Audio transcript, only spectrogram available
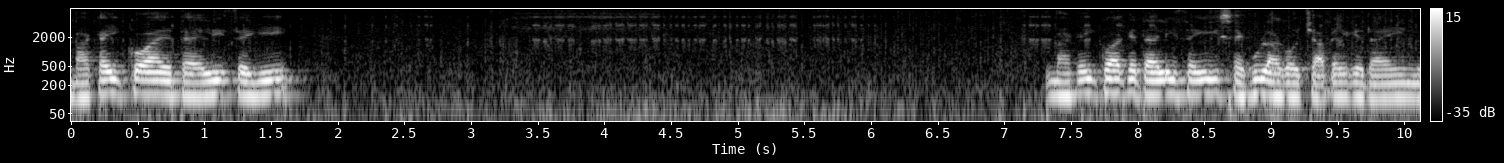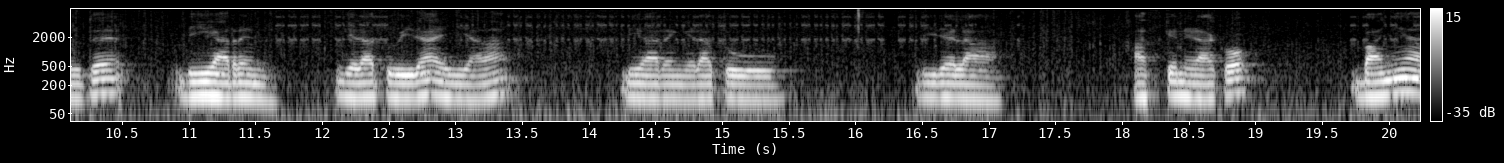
Bakaikoa eta elizegi Bakaikoak eta elizegi sekulako txapelketa egin dute, bigarren geratu dira, egia da, bigarren geratu direla azkenerako, baina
